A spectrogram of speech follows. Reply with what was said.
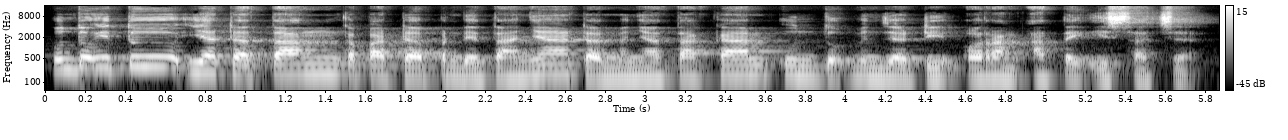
Untuk itu ia datang kepada pendetanya dan menyatakan untuk menjadi orang ateis saja.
